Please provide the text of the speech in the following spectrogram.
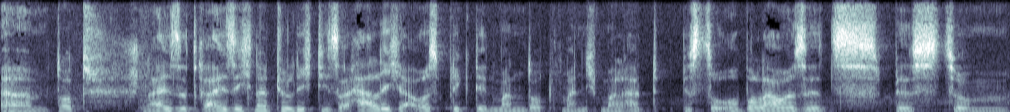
ähm, dort Schneise 30 natürlich, dieser herrliche Ausblick, den man dort manchmal hat, bis zur Oberlausitz, bis, zum,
